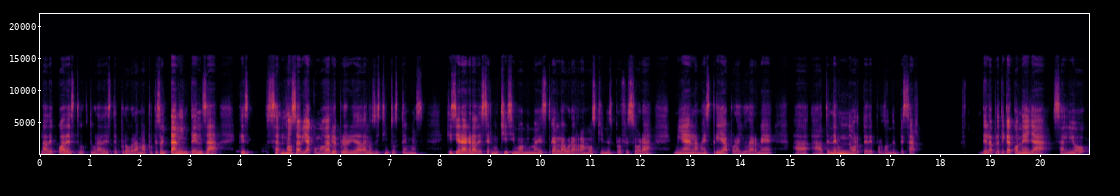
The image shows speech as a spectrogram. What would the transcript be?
la adecuada estructura de este programa porque soy tan intensa que no sabía cómo darle prioridad a los distintos temas. Quisiera agradecer muchísimo a mi maestra Laura Ramos, quien es profesora mía en la maestría, por ayudarme a, tener un norte de por dónde empezar. De la plática con ella salió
